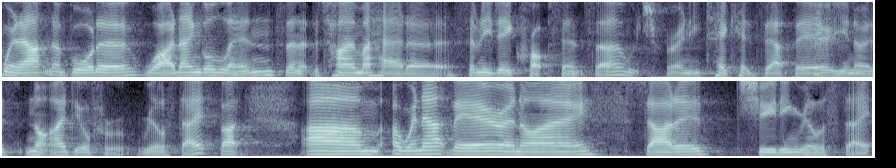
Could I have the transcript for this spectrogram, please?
went out and I bought a wide angle lens. And at the time, I had a 70D crop sensor, which for any tech heads out there, you know, is not ideal for real estate. But um, I went out there and I started shooting real estate.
